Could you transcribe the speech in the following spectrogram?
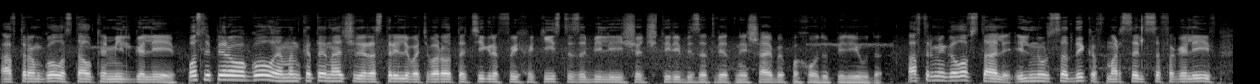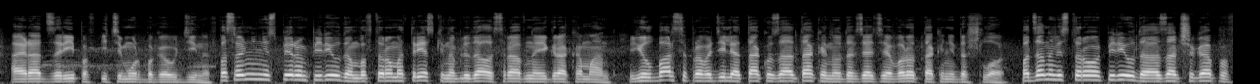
автором гола стал Камиль Галеев. После первого гола МНКТ начали расстреливать ворота «Тигров» и хоккеисты забили еще 4 безответные шайбы по ходу периода. Авторами голов стали Ильнур Садыков, Марсель Сафагалиев, Айрат Зарипов и Тимур Багаудинов. По сравнению с первым периодом, во втором отрезке наблюдалась равная игра команд. Юлбарсы проводили атаку за атакой, но до взятия ворот так и не дошло. Под занавес второго периода Азад Шигапов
